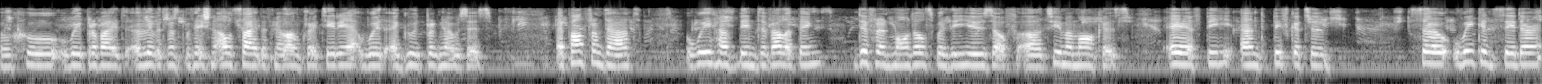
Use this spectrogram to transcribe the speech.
who we provide liver transplantation outside of Milan criteria with a good prognosis. Apart from that, we have been developing different models with the use of uh, tumor markers, AFP and PIVKA2. So we consider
